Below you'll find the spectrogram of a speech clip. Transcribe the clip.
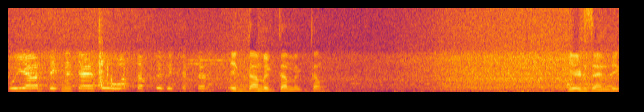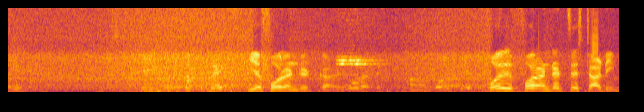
कोई अगर देखना चाहे तो व्हाट्सएप पे देख सकते हैं एकदम एकदम एकदम। ये डिज़ाइन देखिए। है ये 400 का है। हैं हाँ ही। फोर फोर हंड्रेड से स्टार्टिंग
